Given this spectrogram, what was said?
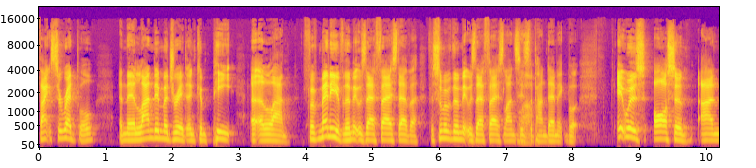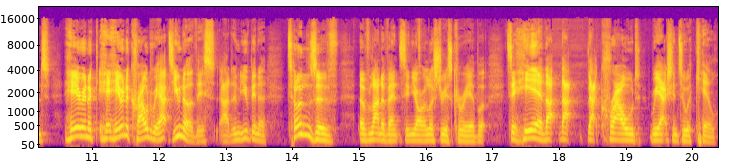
thanks to Red Bull and they land in Madrid and compete at a LAN. For many of them, it was their first ever. For some of them, it was their first LAN since wow. the pandemic. But it was awesome. And hearing a hearing a crowd react, you know this, Adam. You've been to tons of of LAN events in your illustrious career, but to hear that that that crowd reaction to a kill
